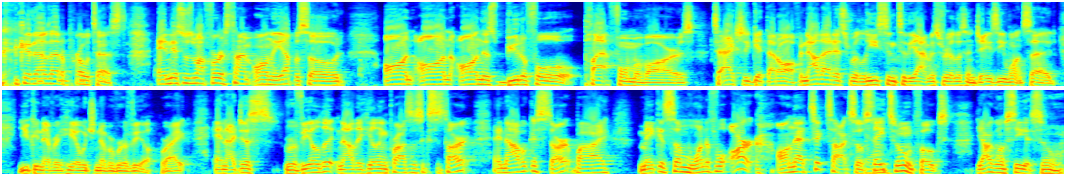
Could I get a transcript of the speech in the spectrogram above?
because I was at a protest, and this was my first time on the episode on on on this beautiful platform of ours to actually get that off. And now that it's released into the atmosphere, listen, Jay Z once said, "You can never heal what you never reveal," right? And I just revealed it. Now the healing process can start, and now we can start by making some wonderful art on that TikTok. So yeah. stay tuned, folks. Y'all gonna see it soon.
